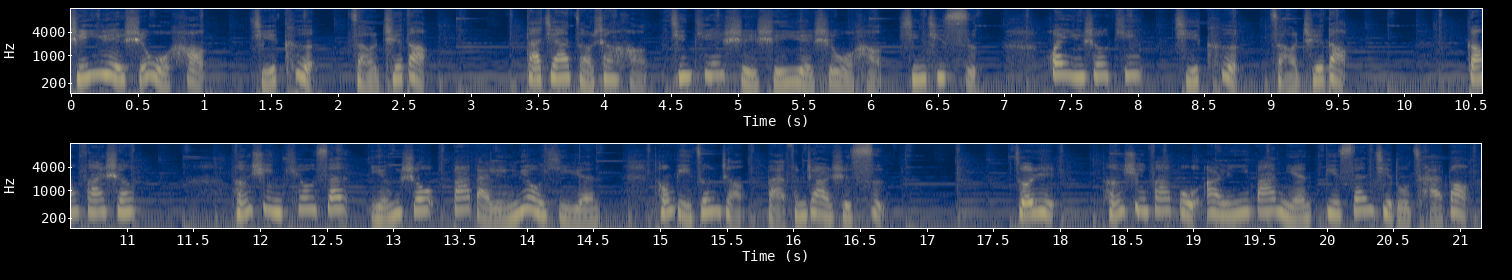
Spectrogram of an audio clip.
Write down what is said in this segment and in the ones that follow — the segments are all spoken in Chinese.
十一月十五号，极客早知道，大家早上好，今天是十一月十五号，星期四，欢迎收听极客早知道。刚发生，腾讯 Q 三营收八百零六亿元，同比增长百分之二十四。昨日，腾讯发布二零一八年第三季度财报。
